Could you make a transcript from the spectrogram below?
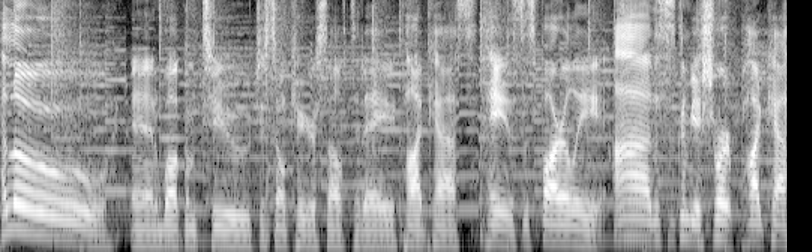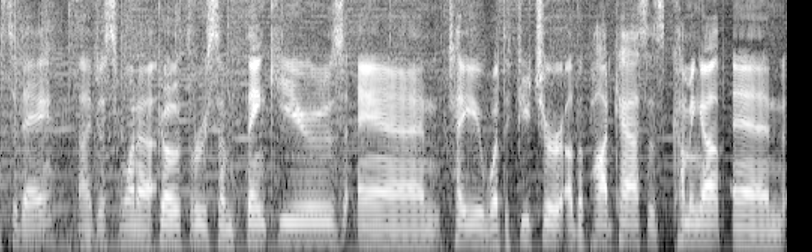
Hello, and welcome to Just Don't Kill Yourself Today podcast. Hey, this is Farley. Ah, this is going to be a short podcast today. I just want to go through some thank yous and tell you what the future of the podcast is coming up and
